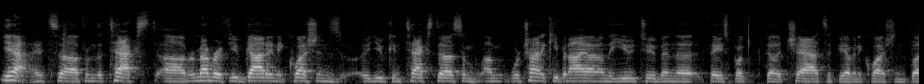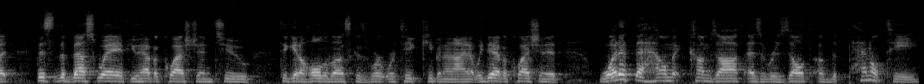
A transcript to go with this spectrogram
Yeah, it's uh, from the text. Uh, remember, if you've got any questions, you can text us. I'm, I'm, we're trying to keep an eye out on the YouTube and the Facebook uh, chats if you have any questions. But this is the best way if you have a question to to get a hold of us because we're, we're t- keeping an eye on it. We did have a question: If what if the helmet comes off as a result of the penalty,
